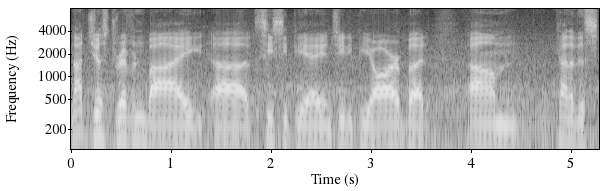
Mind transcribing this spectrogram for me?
not just driven by uh, CCPA and GDPR, but um, kind of this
